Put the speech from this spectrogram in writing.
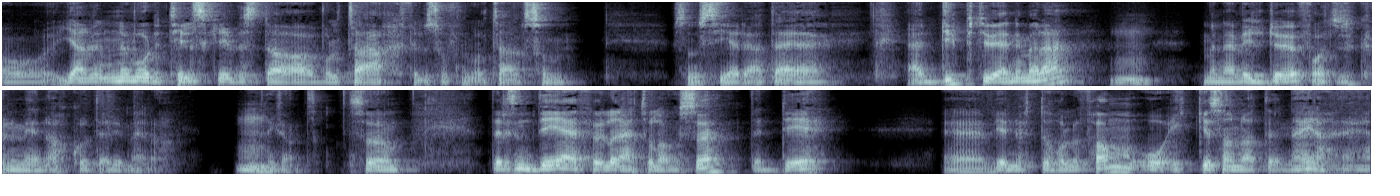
Og gjerne hvor det tilskrives da Voltaire, filosofen Voltaire, som, som sier det at jeg, jeg er dypt uenig med deg, Mm. men jeg vil dø for at du skal kunne mene akkurat det du mener. Mm. Ikke sant? Så det er liksom det jeg føler er toleranse. Det er det eh, vi er nødt til å holde fram, og ikke sånn at Nei da, jeg,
